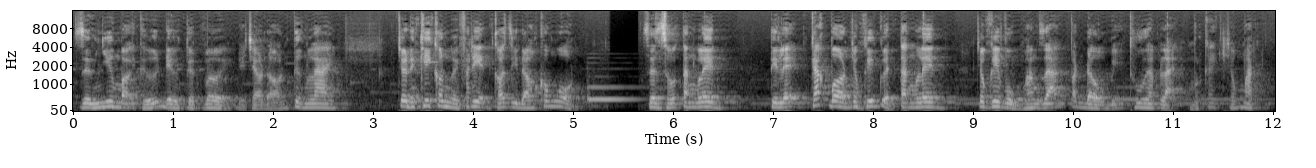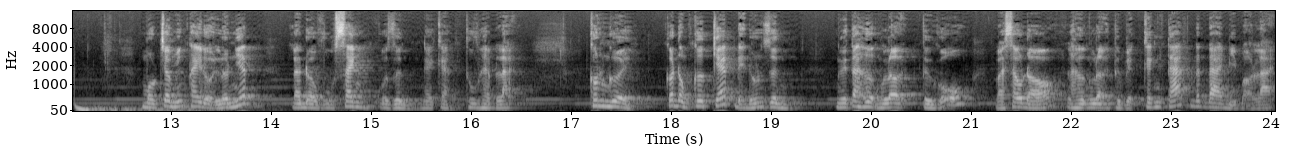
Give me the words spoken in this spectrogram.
dường như mọi thứ đều tuyệt vời để chào đón tương lai. Cho đến khi con người phát hiện có gì đó không ổn, dân số tăng lên, tỷ lệ carbon trong khí quyển tăng lên, trong khi vùng hoang dã bắt đầu bị thu hẹp lại một cách chóng mặt. Một trong những thay đổi lớn nhất là đầu vụ xanh của rừng ngày càng thu hẹp lại. Con người có động cơ kép để đốn rừng, người ta hưởng lợi từ gỗ và sau đó là hưởng lợi từ việc canh tác đất đai bị bỏ lại.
